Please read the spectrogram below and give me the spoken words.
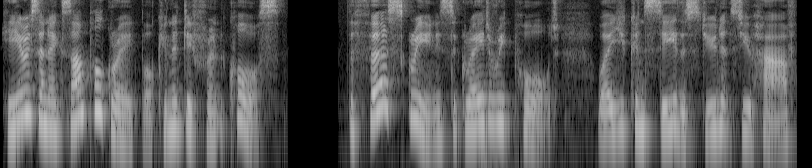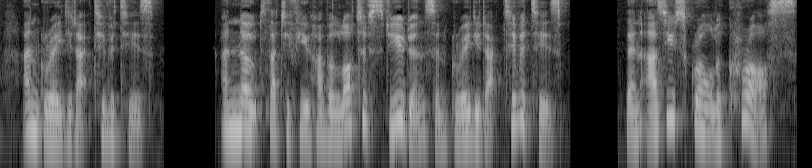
Here is an example gradebook in a different course. The first screen is the grader report, where you can see the students you have and graded activities. And note that if you have a lot of students and graded activities, then as you scroll across,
